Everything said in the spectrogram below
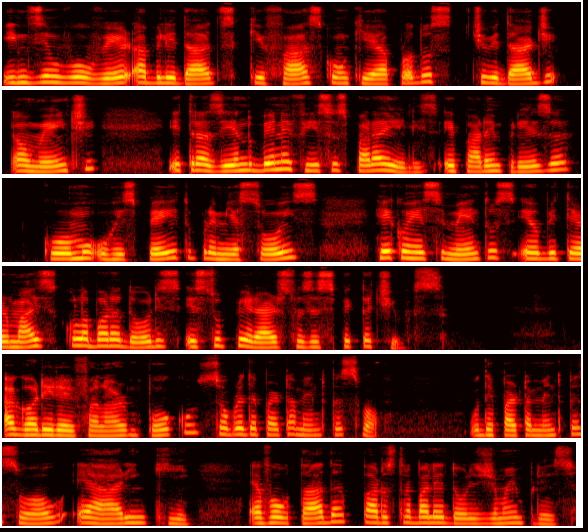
e desenvolver habilidades que faz com que a produtividade aumente e trazendo benefícios para eles e para a empresa, como o respeito, premiações, reconhecimentos e obter mais colaboradores e superar suas expectativas. Agora irei falar um pouco sobre o departamento pessoal. O departamento pessoal é a área em que é voltada para os trabalhadores de uma empresa,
